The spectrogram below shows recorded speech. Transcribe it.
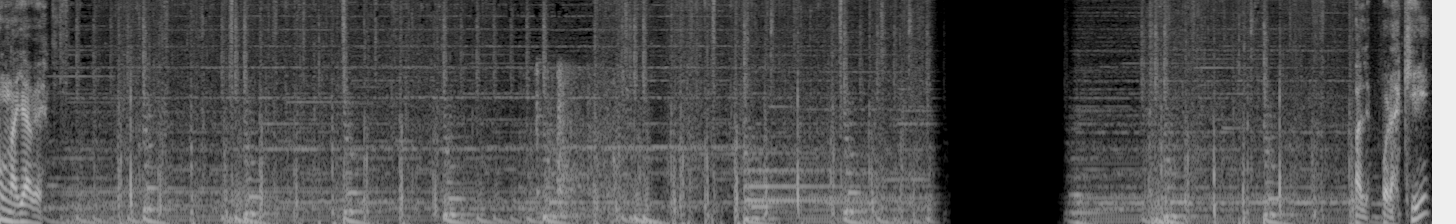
Una llave. Vale, por aquí.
